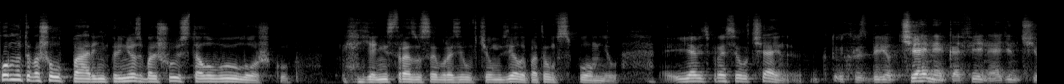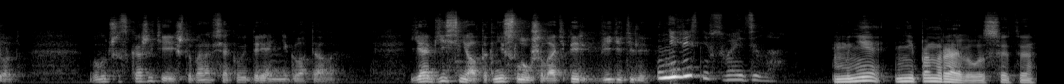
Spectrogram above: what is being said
комнату вошел парень, принес большую столовую ложку. Я не сразу сообразил, в чем дело, потом вспомнил. Я ведь просил чайную. Кто их разберет? Чайная, кофейная, один черт. Вы лучше скажите ей, чтобы она всякую дрянь не глотала. Я объяснял, так не слушала, а теперь, видите ли... Не лезь не в свои дела. Мне не понравилась эта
